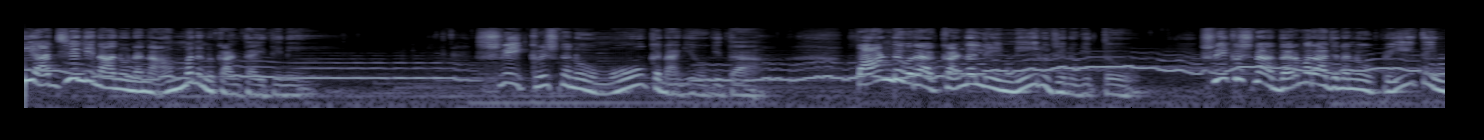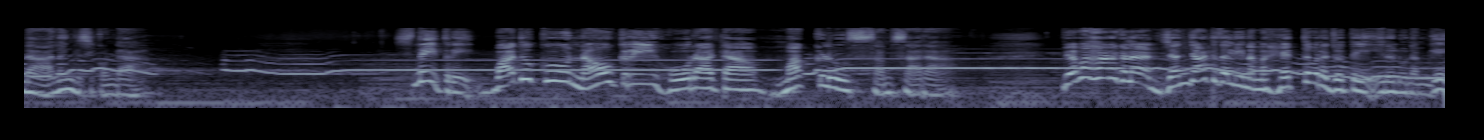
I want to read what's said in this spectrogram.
ಈ ಅಜ್ಜಿಯಲ್ಲಿ ನಾನು ನನ್ನ ಅಮ್ಮನನ್ನು ಕಾಣ್ತಾ ಇದ್ದೀನಿ. ಶ್ರೀ ಕೃಷ್ಣನು ಮೂಕನಾಗಿ ಹೋಗಿದ್ದ. ಪಾಂಡವರ ಕಣ್ಣಲ್ಲಿ ನೀರು ಜಿನುಗಿತ್ತು. ಶ್ರೀಕೃಷ್ಣ ಧರ್ಮರಾಜನನ್ನು ಪ್ರೀತಿಯಿಂದ ಆಲಂಗಿಸಿಕೊಂಡ ಸ್ನೇಹಿತರೆ, ಬದುಕು, ನೌಕರಿ, ಹೋರಾಟ, ಮಕ್ಕಳು, ಸಂಸಾರ. ವ್ಯವಹಾರಗಳ ಜಂಜಾಟದಲ್ಲಿ ನಮ್ಮ ಹೆತ್ತವರ ಜೊತೆ ಇರಲು ನಮಗೆ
